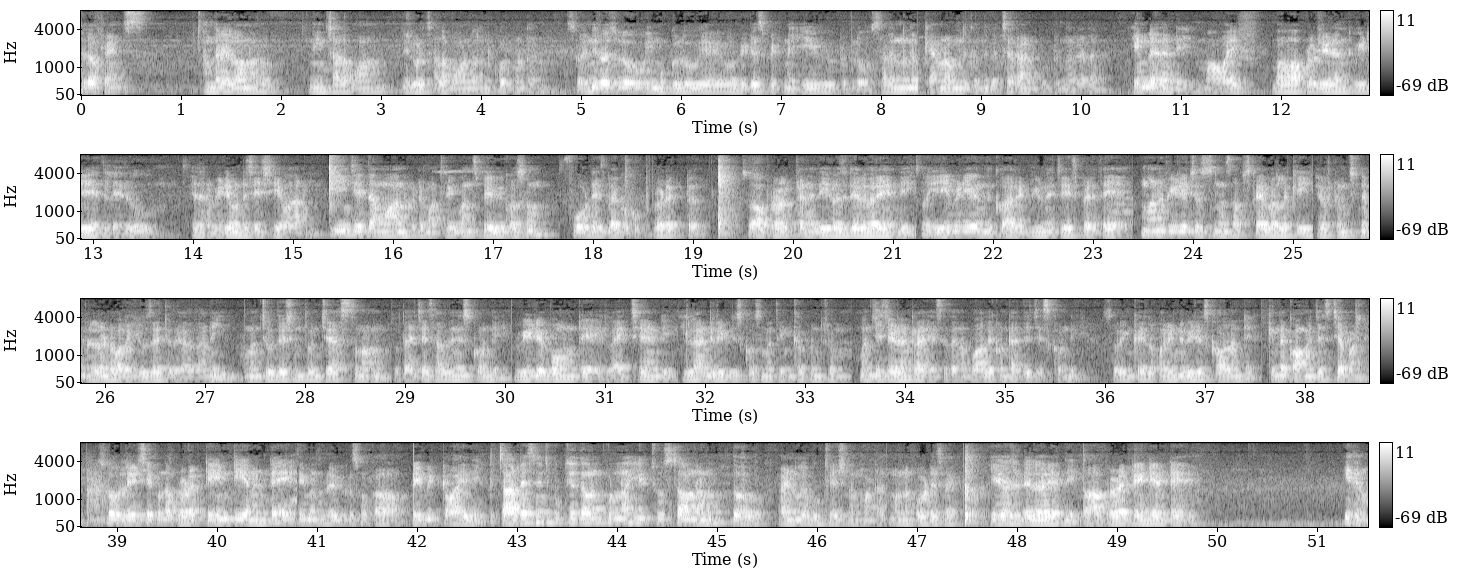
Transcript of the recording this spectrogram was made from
Hello friends అందరూ ఎలా ఉన్నారు? నేను చాలా బాగున్నాను. మీరు కూడా చాలా బాగుండాలని కోరుకుంటాను. సో ఎన్ని రోజులు ఈ ముగ్గులు ఏవేవో వీడియోస్ పెట్టిన ఈ యూట్యూబ్లో సడన్గా కెమెరా ముందుకు ఎందుకు వచ్చారా అనుకుంటున్నారు కదా? ఏం లేదండి. మా వైఫ్ బాగా అప్లోడ్ చేయడానికి వీడియో ఏది లేదు. ఏదైనా వీడియో ఉంటే చేసి ఇవ్వా అని. ఏం చేద్దామా అనుకుంటే మా త్రీ మంత్స్ బేబీ కోసం ఫోర్ డేస్ బ్యాక్ ఒక ప్రోడక్ట్ సో ఆ ప్రోడక్ట్ అనేది ఈ రోజు డెలివరీ అయింది. సో ఏ వీడియో ఎందుకు ఆ రివ్యూనే చేసి పెడితే మన వీడియో చూస్తున్న సబ్స్క్రైబర్లకి ఎవరికైనా చిన్న పిల్లలు ఉంటే వాళ్ళకి యూజ్ అవుతుంది కదా అని మంచి ఉద్దేశంతో చేస్తున్నాను. సో దయచేసి అర్థం చేసుకోండి. వీడియో బాగుంటే లైక్ చేయండి. ఇలాంటి రివ్యూస్ కోసం అయితే ఇంకా కొంచెం మంచి చేయడానికి ట్రై చేస్తే బాగాలేకుంటే అడ్జస్ట్ చేసుకోండి. సో ఇంకా ఇలా మరిన్ని వీడియోస్ కావాలంటే కింద కామెంట్ చేసి చెప్పండి. సో లేట్ చేయకుండా ప్రోడక్ట్ ఏంటి అని అంటే త్రీ మంత్స్ బేబీ కోసం ఒక బేబీ టాయ్ ఇది. చాలా డేస్ నుంచి బుక్ చేద్దాం అనుకున్నా ఇది చూస్తా ఉన్నాను. సో ఫైనల్గా బుక్ చేసిన అనమాట మొన్న ఫోర్ డేస్ బ్యాక్ ఈ రోజు డెలివరీ అయింది. సో ఆ ప్రోడక్ట్ ఏంటి అంటే ఇది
